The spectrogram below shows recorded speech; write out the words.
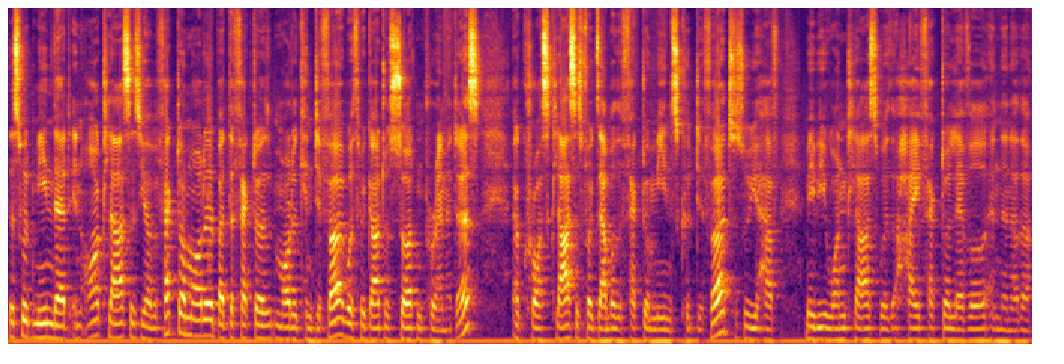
this would mean that in all classes you have a factor model, but the factor model can differ with regard to certain parameters across classes. For example, the factor means could differ. So you have maybe one class with a high factor level and another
